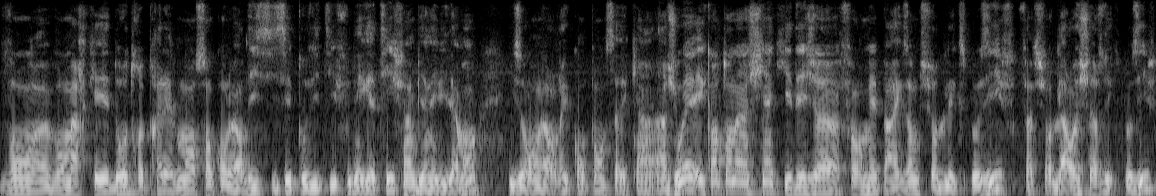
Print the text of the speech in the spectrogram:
vont, vont marquer d'autres prélèvements sans qu'on leur dise si c'est positif ou négatif, hein, bien évidemment. Ils auront leur récompense avec un, un, jouet. Et quand on a un chien qui est déjà formé, par exemple, sur de l'explosif, enfin sur de la recherche d'explosifs,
